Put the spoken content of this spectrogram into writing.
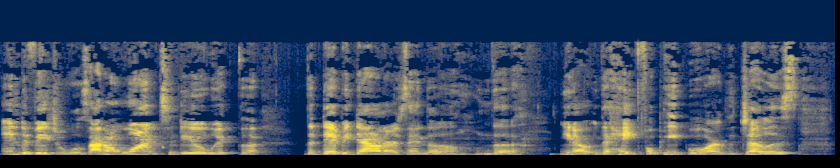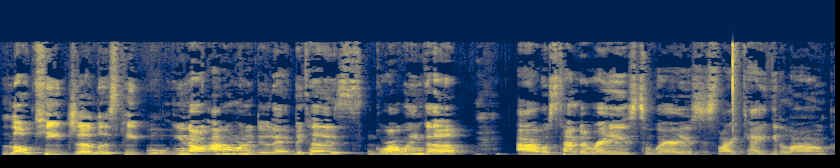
individuals. I don't want to deal with the the Debbie Downers and the the you know the hateful people or the jealous, low key jealous people. You know, I don't want to do that because growing up, I was kind of raised to where it's just like, hey, get along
